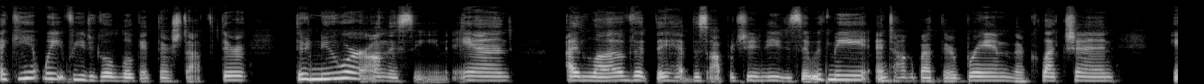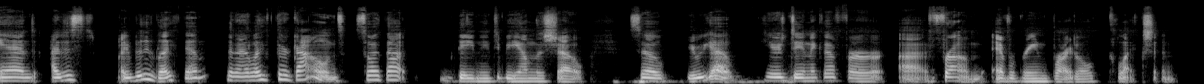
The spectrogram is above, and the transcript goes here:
I can't wait for you to go look at their stuff. They're they're newer on the scene and I love that they have this opportunity to sit with me and talk about their brand and their collection. And I just, I really like them and I like their gowns. So I thought they need to be on the show. So here we go. Here's Danica for uh, from Evergreen Bridal Collection.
